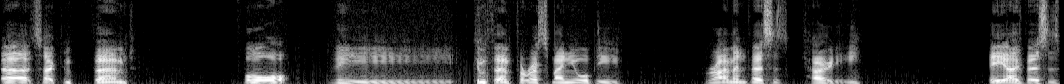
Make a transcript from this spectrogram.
Uh, so confirmed for the confirmed for WrestleMania will be Roman versus Cody Io versus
